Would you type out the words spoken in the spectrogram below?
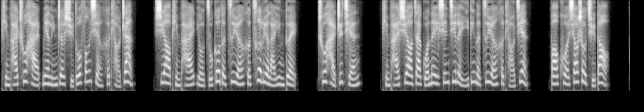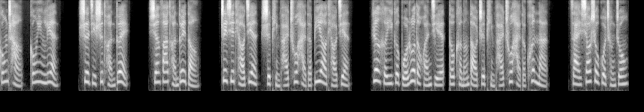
品牌出海面临着许多风险和挑战，需要品牌有足够的资源和策略来应对。出海之前，品牌需要在国内先积累一定的资源和条件，包括销售渠道、工厂、供应链、设计师团队、宣发团队等。这些条件是品牌出海的必要条件。任何一个薄弱的环节都可能导致品牌出海的困难。在销售过程中，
